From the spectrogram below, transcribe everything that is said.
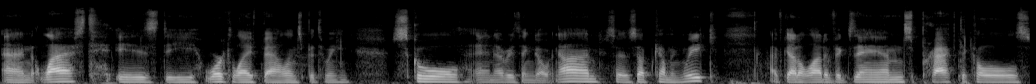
And last is the work life balance between school and everything going on. So, this upcoming week, I've got a lot of exams, practicals,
